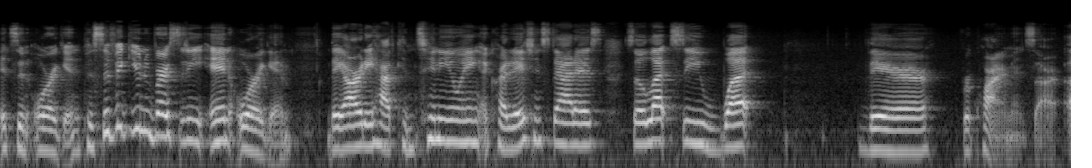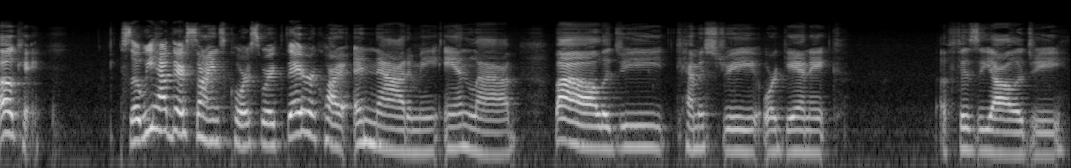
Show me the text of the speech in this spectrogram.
It's in Oregon. Pacific University in Oregon. They already have continuing accreditation status. So let's see what their requirements are. Okay, so we have their science coursework. They require anatomy and lab, biology, chemistry, organic, uh, physiology,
